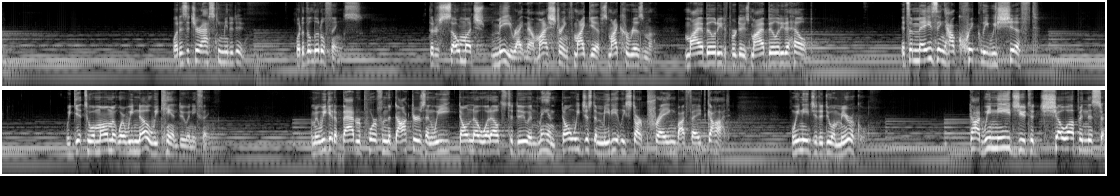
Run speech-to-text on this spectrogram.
What is it you're asking me to do? What are the little things that are so much me right now? My strength, my gifts, my charisma, my ability to produce, my ability to help. It's amazing how quickly we shift. We get to a moment where we know we can't do anything. I mean, we get a bad report from the doctors and we don't know what else to do. And man, don't we just immediately start praying by faith? God, we need you to do a miracle. God, we need you to show up in this.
